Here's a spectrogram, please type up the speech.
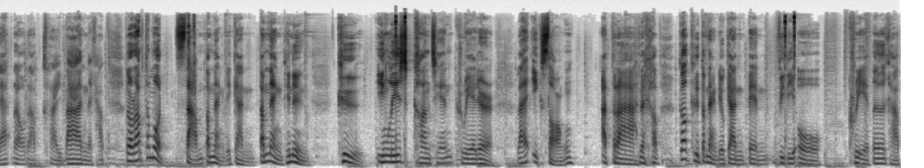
และเรารับใครบ้างนะครับ เรารับทั้งหมด 3ตำแหน่งด้วยกัน ตำแหน่งที่ 1 คือ English Content Creator และอีก 2 อัตรานะครับ ก็คือตำแหน่งเดียวกันเป็นวิดีโอ Creator ครับ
